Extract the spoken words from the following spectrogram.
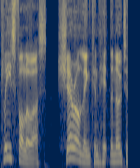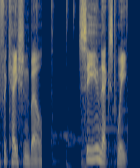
Please follow us, share our link, and hit the notification bell. See you next week.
